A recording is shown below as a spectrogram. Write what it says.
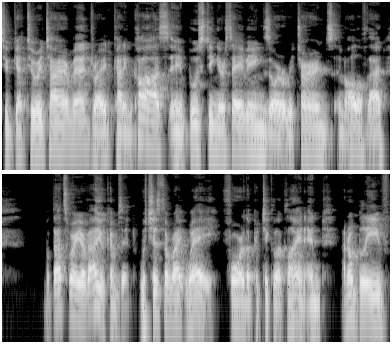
to get to retirement, right? Cutting costs and boosting your savings or returns and all of that. But that's where your value comes in, which is the right way for the particular client. And I don't believe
